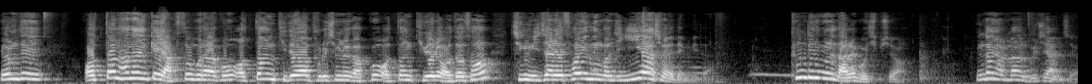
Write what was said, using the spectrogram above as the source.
여러분들이 어떤 하나님께 약속을 하고 어떤 기대와 부르심을 갖고 어떤 기회를 얻어서 지금 이 자리에 서 있는 건지 이해하셔야 됩니다. 큰 그림으로 나를 보십시오. 인간이 얼마나 무지한지요.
